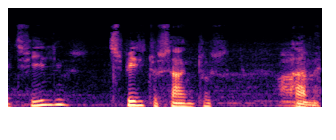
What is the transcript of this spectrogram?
et Filius, et Spiritus Sanctus. Amen.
